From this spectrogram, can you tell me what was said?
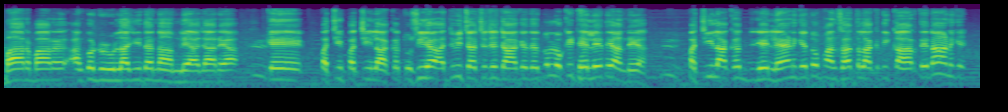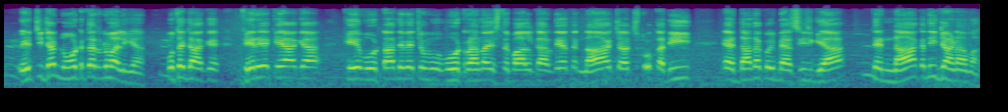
ਬਾਰ-ਬਾਰ ਅੰਕੋ ਡਰੂਲਾ ਜੀ ਦਾ ਨਾਮ ਲਿਆ ਜਾ ਰਿਹਾ ਕਿ 25 25 ਲੱਖ ਤੁਸੀਂ ਅੱਜ ਵੀ ਚਰਚ 'ਚ ਜਾ ਕੇ ਦੇਖੋ ਲੋਕੀ ਠੇਲੇ ਤੇ ਆਂਦੇ ਆ। 25 ਲੱਖ ਜੇ ਲੈਣਗੇ ਤਾਂ 5-7 ਲੱਖ ਦੀ ਕਾਰ ਤੇ ਨਾ ਆਣਗੇ ਇਹ ਚੀਜ਼ਾਂ ਨੋਟ ਕਰਨ ਵਾਲੀਆਂ ਉੱਥੇ ਜਾ ਕੇ। ਫਿਰ ਇਹ ਕਿਹਾ ਗਿਆ ਕਿ ਵੋਟਾਂ ਦੇ ਵਿੱਚ ਵੋਟਰਾਂ ਦਾ ਇਸਤੇਮਾਲ ਕਰਦੇ ਆ ਤੇ ਨਾ ਚਰਚ ਤੋਂ ਕਦੀ ਐਦਾਂ ਦਾ ਕੋਈ ਮੈਸੇਜ ਗਿਆ ਤੇ ਨਾ ਕਦੀ ਜਾਣਾ ਵਾ।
